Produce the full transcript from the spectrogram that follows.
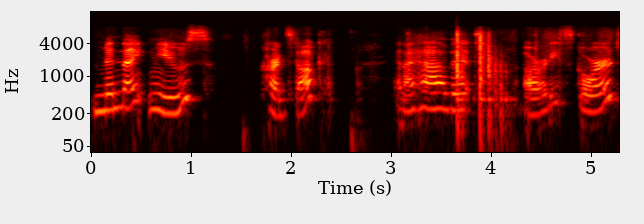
Midnight Muse cardstock, and I have it already scored.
